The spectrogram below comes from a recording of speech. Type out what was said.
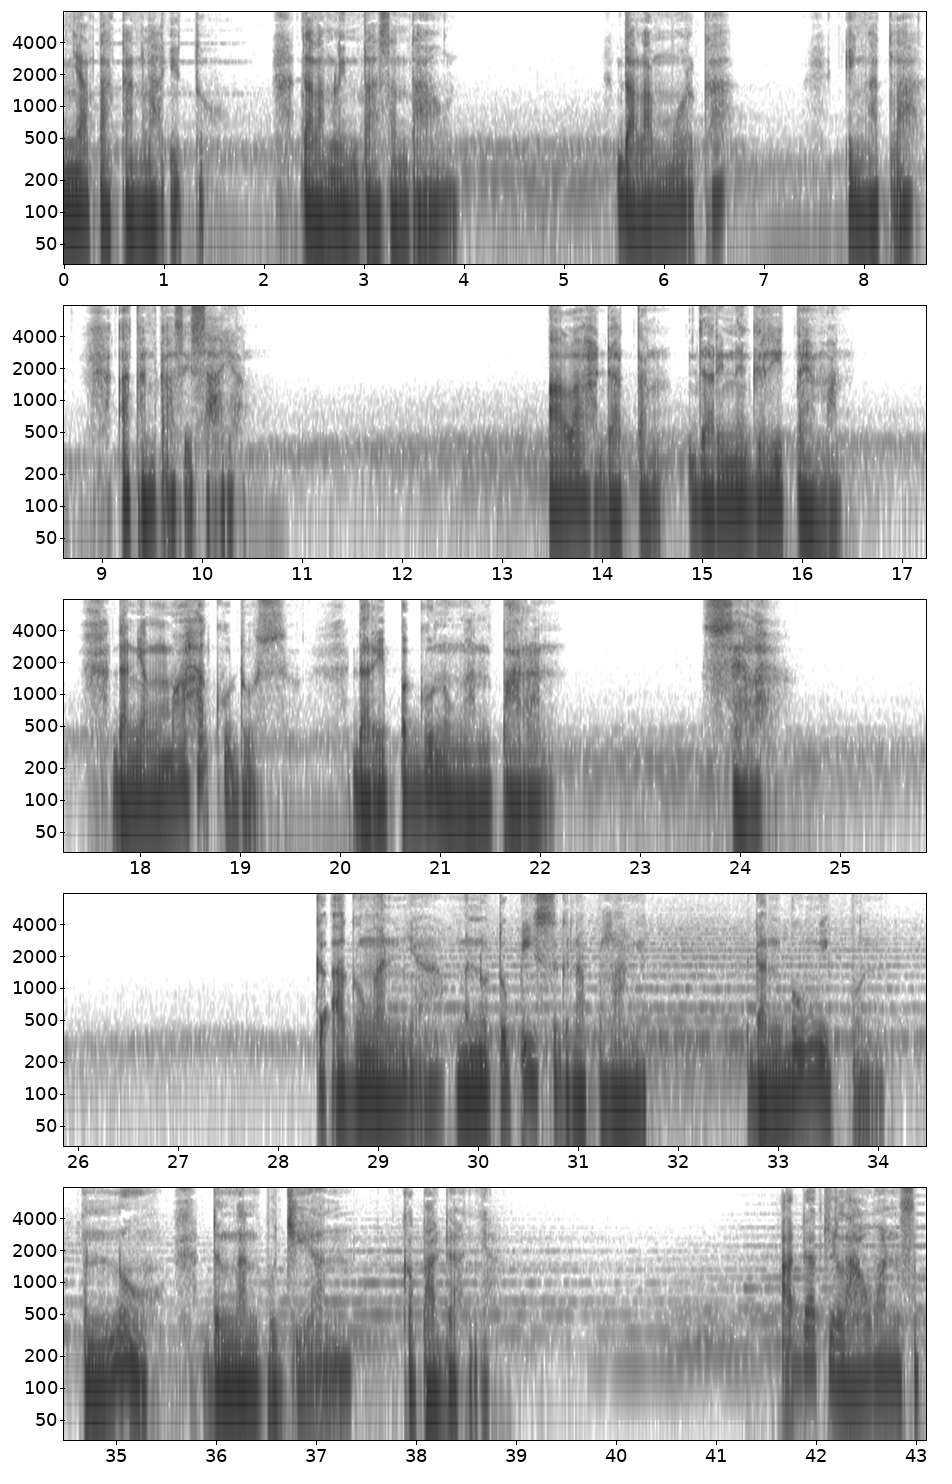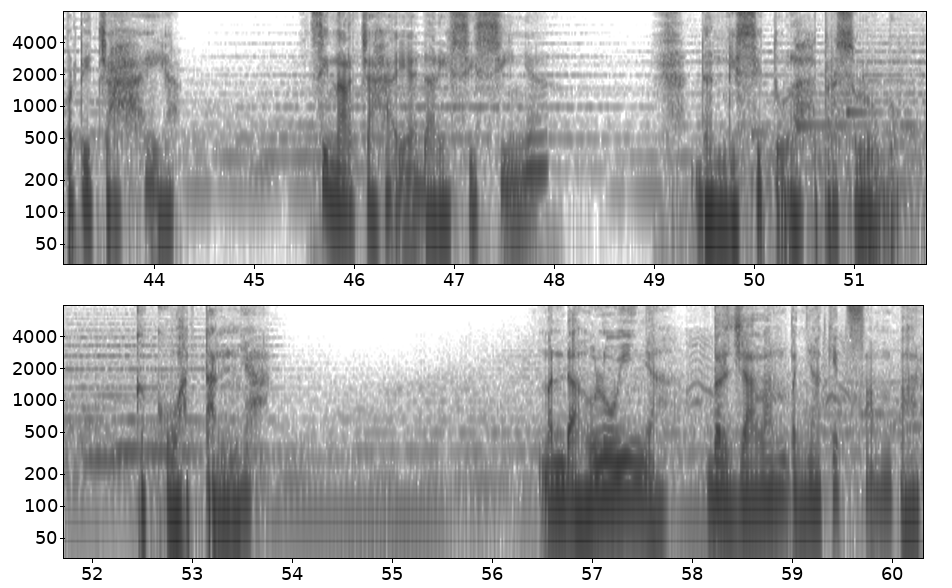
Nyatakanlah itu dalam lintasan tahun. Dalam murka, ingatlah akan kasih sayang. Allah datang dari negeri Teman, dan yang Maha Kudus dari pegunungan Paran. Selah. Keagungannya menutupi segenap langit, dan bumi pun penuh dengan pujian kepadanya. Ada kilauan seperti cahaya, sinar cahaya dari sisinya dan di situlah terselubung kekuatannya. Mendahuluinya berjalan penyakit sampar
